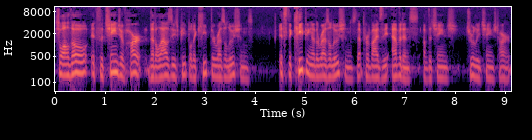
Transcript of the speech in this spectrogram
So, although it's the change of heart that allows these people to keep their resolutions, it's the keeping of the resolutions that provides the evidence of the change, truly changed heart.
